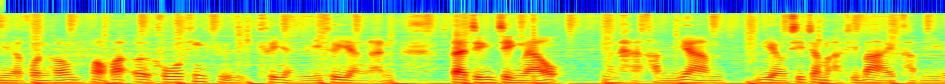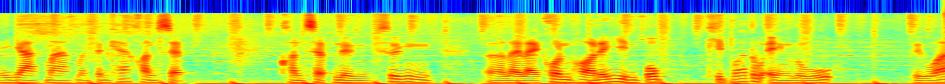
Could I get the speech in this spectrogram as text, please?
มีแต่คนเขาบอกว่าเออ co-working คือคืออย่างนี้คืออย่างนั้น แต่จริง ๆ แล้วมันหาคำนิยามเดียวที่จะมาอธิบายคำนี้ได้ยากมาก มันเป็นแค่ concept concept หนึ่งซึ่งหลาย ๆ คนพอได้ยินปุ๊บคิดว่าตัวเองรู้ หรือว่า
